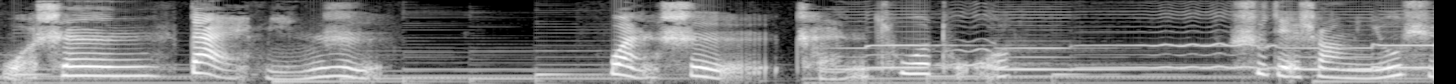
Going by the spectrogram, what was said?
我生待明日，万事成蹉跎。世界上有许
